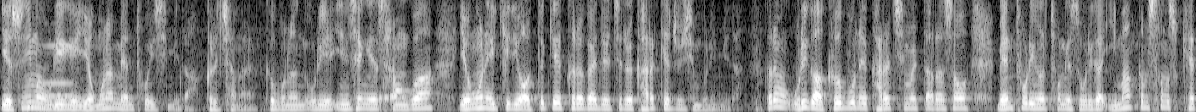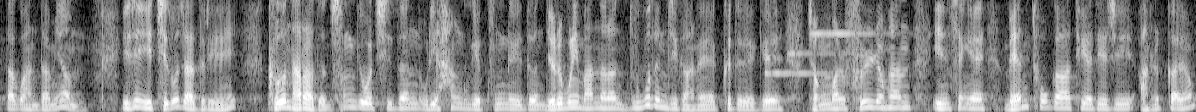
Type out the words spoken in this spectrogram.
예수님은 우리에게 영원한 멘토이십니다. 그렇잖아요. 그분은 우리의 인생의 삶과 영혼의 길이 어떻게 걸어가야 될지를 가르쳐 주신 분입니다. 그러면 우리가 그분의 가르침을 따라서 멘토링을 통해서 우리가 이만큼 성숙했다고 한다면 이제 이 지도자들이 그 나라든 선교지든 우리 한국의 국내이든 여러분이 만나는 누구든지 간에 그들에게 정말 훌륭한 인생의 멘토가 되어야 되지 않을까요?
